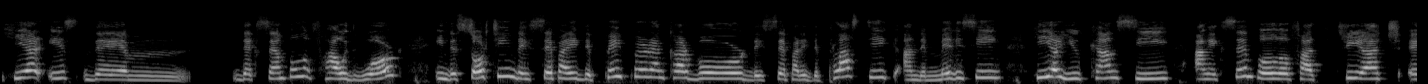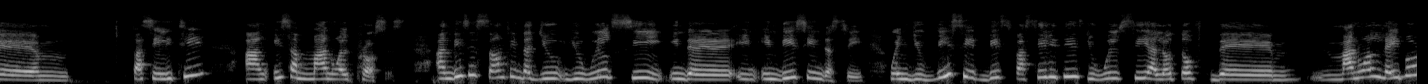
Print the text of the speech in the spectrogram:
here is the, um, the example of how it works. In the sorting, they separate the paper and cardboard, they separate the plastic and the medicine. Here you can see an example of a triage um, facility and it's a manual process. And this is something that you, you will see in, the, in, in this industry. When you visit these facilities, you will see a lot of the manual labor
